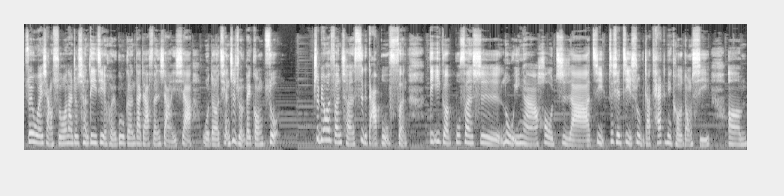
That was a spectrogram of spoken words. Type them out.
所以我也想说，那就趁第一季回顾，跟大家分享一下我的前置准备工作。这边会分成四个大部分，第一个部分是录音啊、后置啊、技这些技术比较 technical 的东西，嗯，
